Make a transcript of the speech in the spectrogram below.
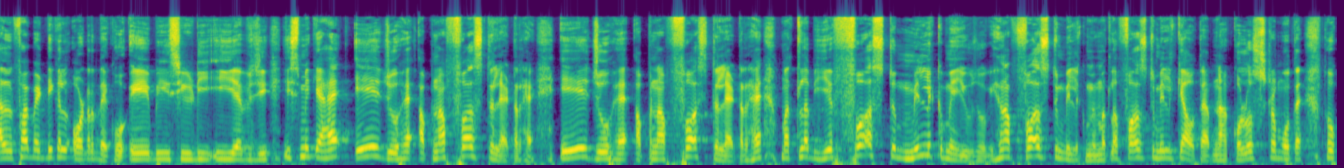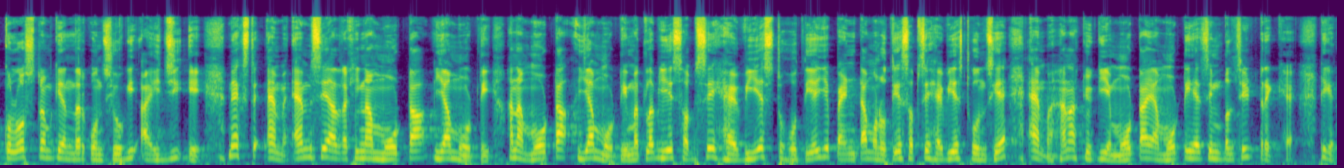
अल्फाबेटिकल ऑर्डर देखो। A B C D E F G इसमें क्या है? ए जो है अपना फ़र्स्ट लेटर है। ए जो है अपना फ़र्स्ट लेटर है मतलब ये फ़र्स्ट मिल्क में यूज़ होगी, है ना? फ़र्स्ट मिल्क में मतलब फ़र्स्ट मिल्क क्या होता है? अपना कोलोस्ट्रम होता है। तो कोलोस्ट्रम के अंदर कौन सी होगी? आईजीए नेक्स्ट एम एम से याद रख लेना मोटा या मोटी है ना? मोटा या मोटी मतलब ये सबसे हैवीएस्ट होती है ये पेंटामर होती है सबसे हैवीएस्ट कौन सी है? एम है ना? क्योंकि ये मोटा या मोटी है सिंपल सी ट्रिक है ठीक है?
